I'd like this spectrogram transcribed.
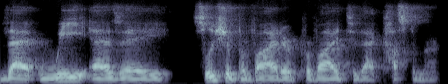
that we as a solution provider provide to that customer.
